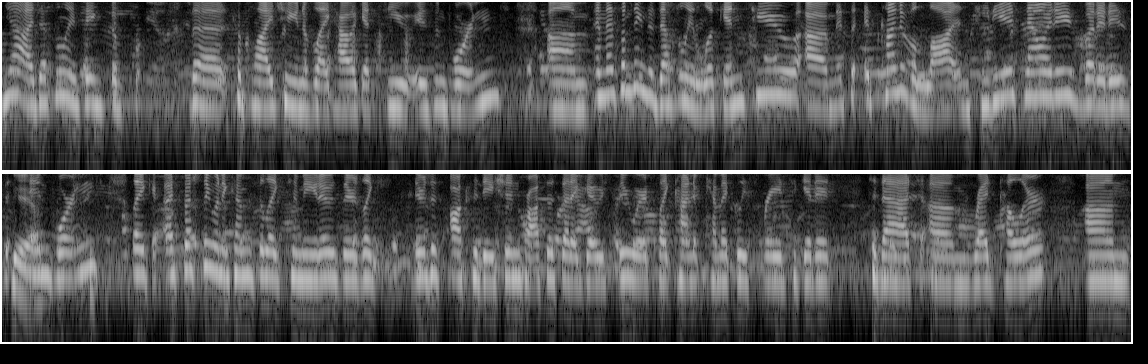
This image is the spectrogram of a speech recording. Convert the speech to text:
Yeah, I definitely think the the supply chain of like how it gets to you is important, um, and that's something to definitely look into. Um, it's it's kind of a lot and tedious nowadays, but it is Yeah. important. Like especially when it comes to like tomatoes, there's like there's this oxidation process that it goes through where it's like kind of chemically sprayed to get it to that um, red color. Um,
